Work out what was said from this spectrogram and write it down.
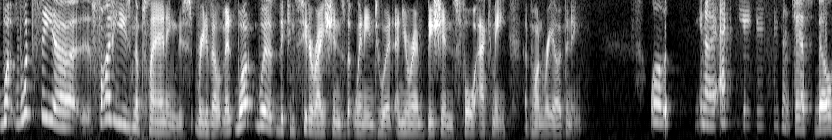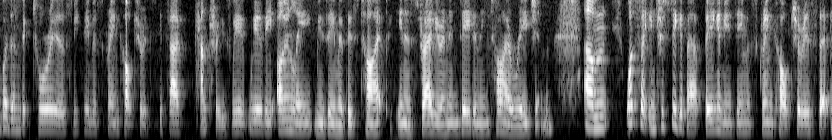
What, what's the uh, five years in the planning, this redevelopment? What were the considerations that went into it and your ambitions for ACMI upon reopening? Well, you know, ACMI isn't just Melbourne and Victoria's Museum of Screen Culture, it's, it's our country's. We're, we're the only museum of this type in Australia and indeed in the entire region. Um, what's so interesting about being a museum of screen culture is that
